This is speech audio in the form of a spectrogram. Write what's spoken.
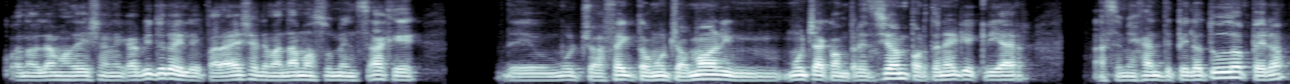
cuando hablamos de ella en el capítulo y le- para ella le mandamos un mensaje de mucho afecto, mucho amor y mucha comprensión por tener que criar a semejante pelotudo, pero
